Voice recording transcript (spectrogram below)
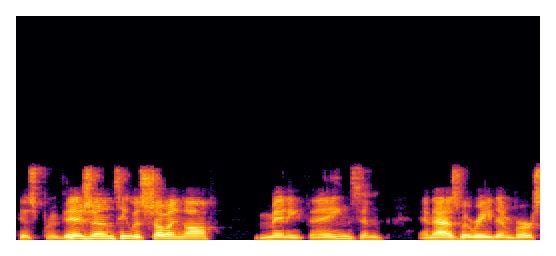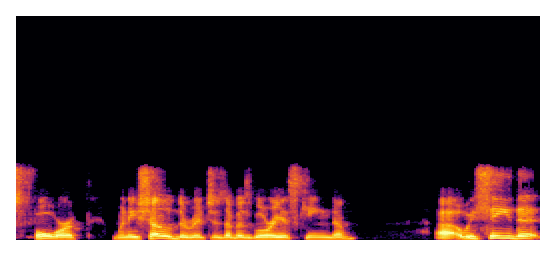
his provisions. He was showing off many things. And, and as we read in verse 4, when he showed the riches of his glorious kingdom, uh, we see that,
